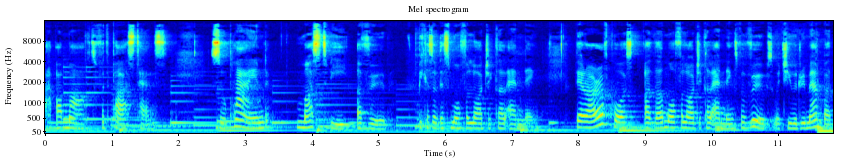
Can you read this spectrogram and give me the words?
are marked for the past tense. So climbed must be a verb because of this morphological ending. There are, of course, other morphological endings for verbs, which you would remember,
